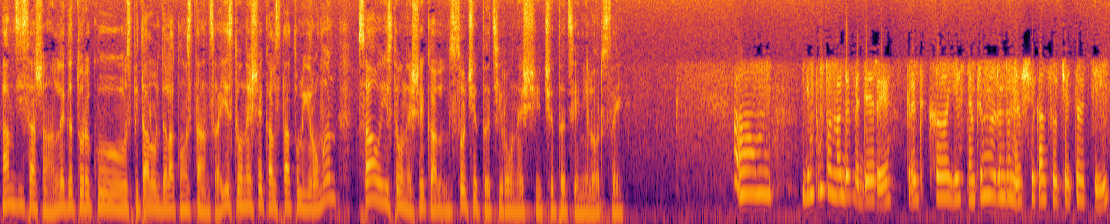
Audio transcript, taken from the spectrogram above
Am zis așa, în legătură cu spitalul de la Constanța, este un eșec al statului român sau este un eșec al societății românești și cetățenilor săi? um, din punctul meu de vedere, cred că este în primul rând un eșec al societății,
